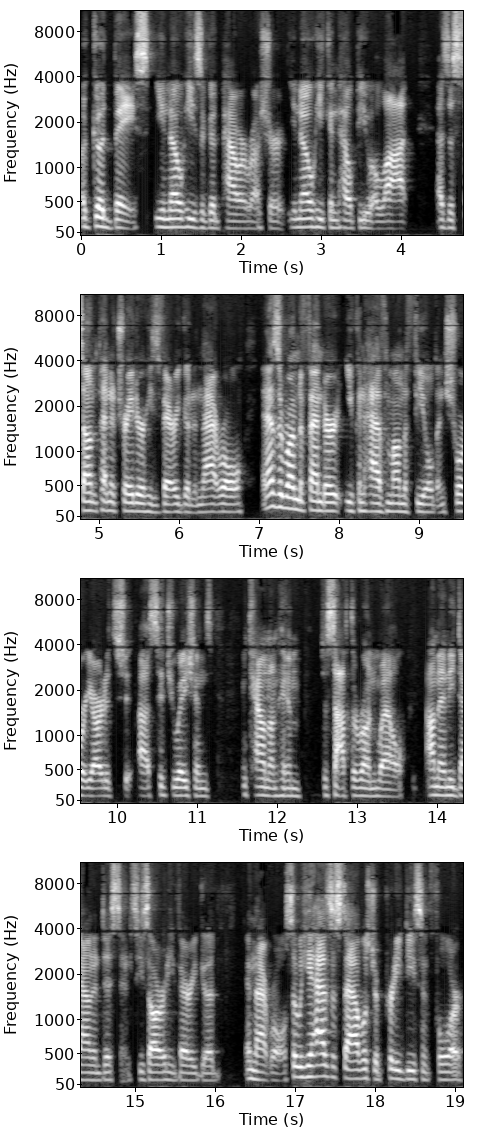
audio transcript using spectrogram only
a good base. You know, he's a good power rusher. You know, he can help you a lot as a stunt penetrator, he's very good in that role. And as a run defender, you can have him on the field in short yardage uh, situations and count on him to stop the run well on any down and distance. He's already very good in that role. So he has established a pretty decent floor,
